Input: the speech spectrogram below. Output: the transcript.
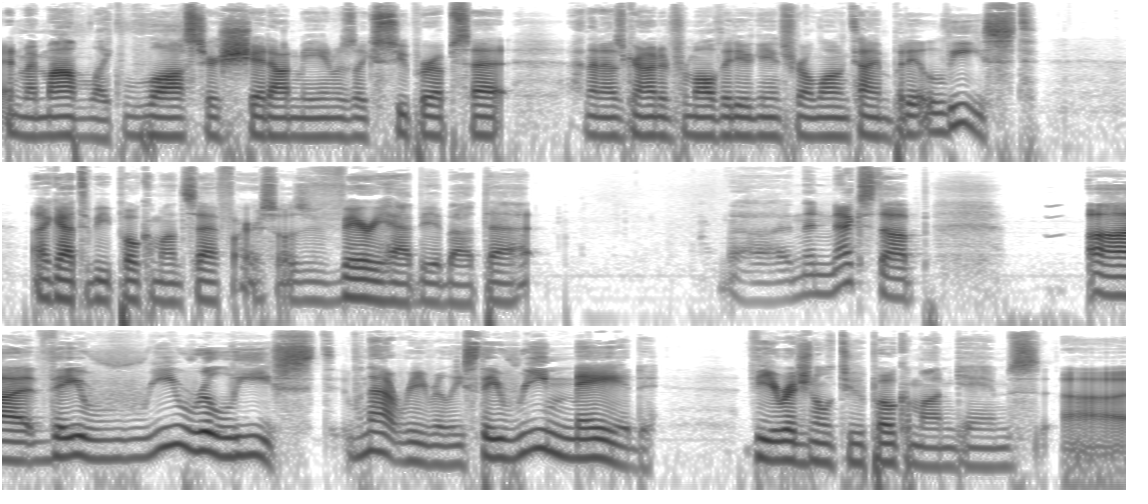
and my mom like lost her shit on me and was like super upset, and then I was grounded from all video games for a long time. But at least I got to beat Pokemon Sapphire, so I was very happy about that. Uh, and then next up, uh, they re-released, not re-released, they remade the original two Pokemon games. Uh,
